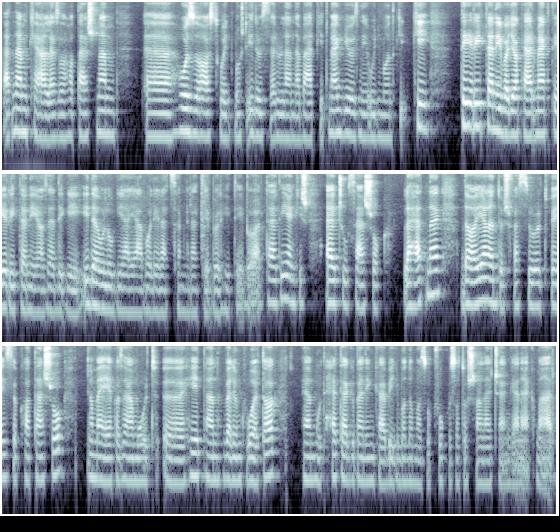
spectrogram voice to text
Tehát nem kell ez a hatás, nem eh, hozza azt, hogy most időszerű lenne bárkit meggyőzni, úgymond ki, téríteni, vagy akár megtéríteni az eddigi ideológiájából, életszemléletéből, hitéből. Tehát ilyen kis elcsúszások lehetnek, de a jelentős feszült fényszög hatások, amelyek az elmúlt héten velünk voltak, elmúlt hetekben inkább így mondom, azok fokozatosan lecsengenek már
